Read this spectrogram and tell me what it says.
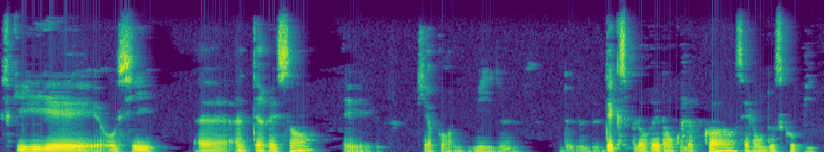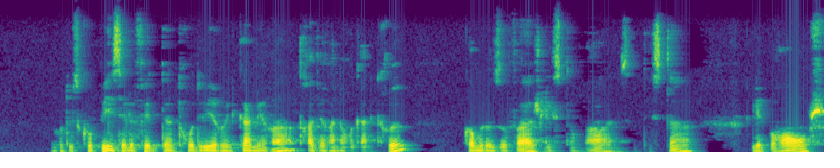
Ce qui est aussi euh, intéressant et qui a permis d'explorer de, donc le corps, c'est l'endoscopie. L'endoscopie, c'est le fait d'introduire une caméra à travers un organe creux, comme l'œsophage, l'estomac, les intestins, les branches,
